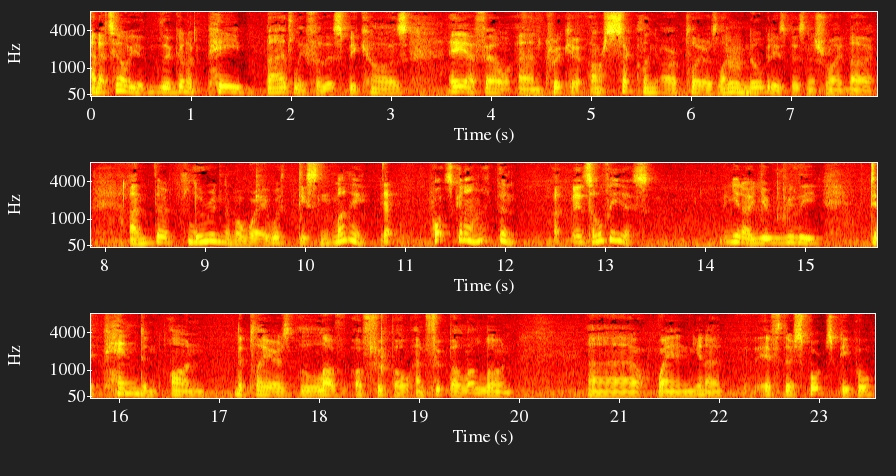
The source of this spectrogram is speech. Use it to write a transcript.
And I tell you, they're going to pay badly for this because AFL and cricket are circling our players like mm. nobody's business right now, and they're luring them away with decent money. Yep. What's going to happen? It's obvious. You know, you're really dependent on the players' love of football and football alone. Uh, when you know, if they're sports people,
